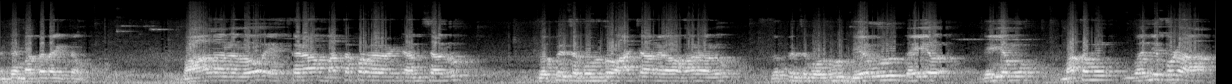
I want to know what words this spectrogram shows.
అంటే మతరహితం. పాలనలో ఎక్కడ మతపరమైన అంశాలు చొప్పించకూడదు ఆచార వ్యవహారాలు చొప్పించకూడదు. దేవుడు దయ్య దెయ్యము మతము ఇవన్నీ కూడా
